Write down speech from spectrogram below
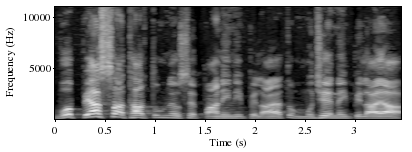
وہ پیاسا تھا اور تم نے اسے پانی نہیں پلایا، تو مجھے نہیں پلایا۔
